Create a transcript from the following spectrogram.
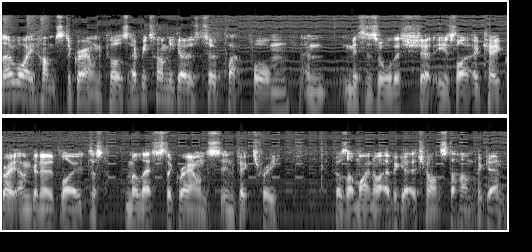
Know why he humps the ground, because every time he goes to a platform and misses all this shit, he's like, okay, great, I'm gonna, like, just molest the grounds in victory, because I might not ever get a chance to hump again.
